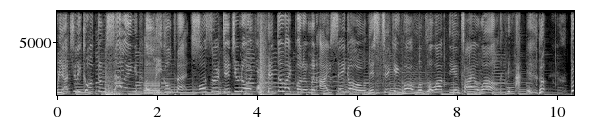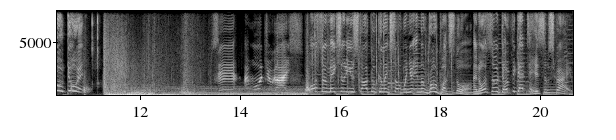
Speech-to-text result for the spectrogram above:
we actually caught them selling illegal pets. Also, did you know if you hit the like button when I say go, this ticking bomb will blow up the entire world. Don't do it! See, I warned you guys. Also, make sure to use Starco Calixo when you're in the Robux store. And also, don't forget to hit subscribe.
